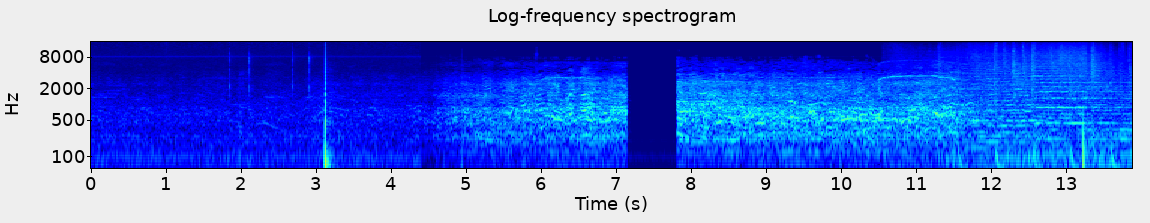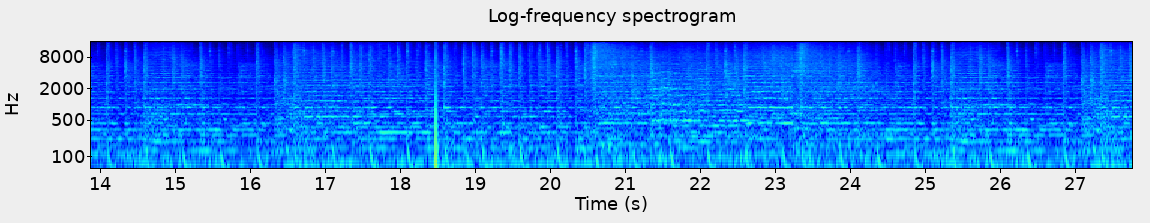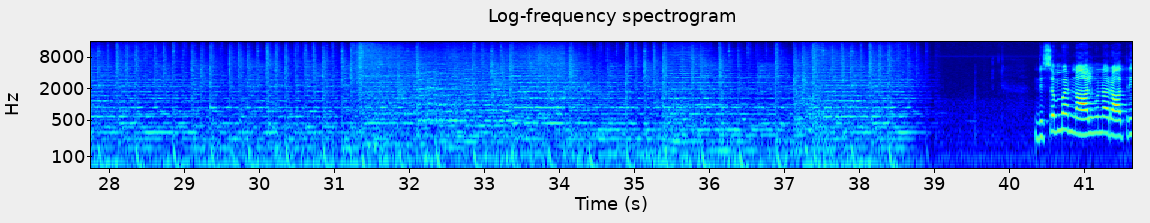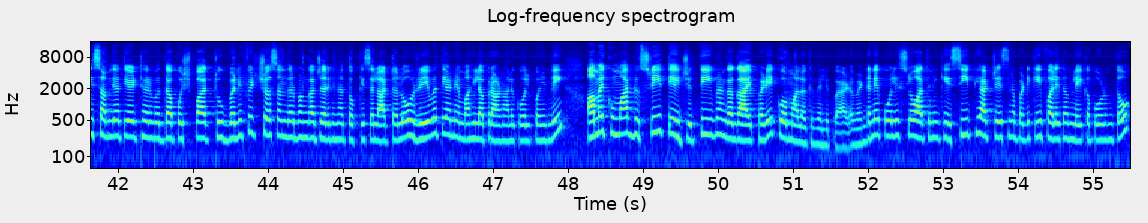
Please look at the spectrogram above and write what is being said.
డిసెంబర్ నాలుగున రాత్రి సంధ్య థియేటర్ వద్ద పుష్ప టూ బెనిఫిట్ షో సందర్భంగా జరిగిన తొక్కిసలాటలో రేవతి అనే మహిళ ప్రాణాలు కోల్పోయింది. ఆమె కుమారుడు శ్రీతేజ్ తీవ్రంగా గాయపడి కోమాలోకి వెళ్ళిపోయాడు. వెంటనే పోలీసులు అతనికి సిపిఆర్ చేసినప్పటికీ ఫలితం లేకపోవడంతో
